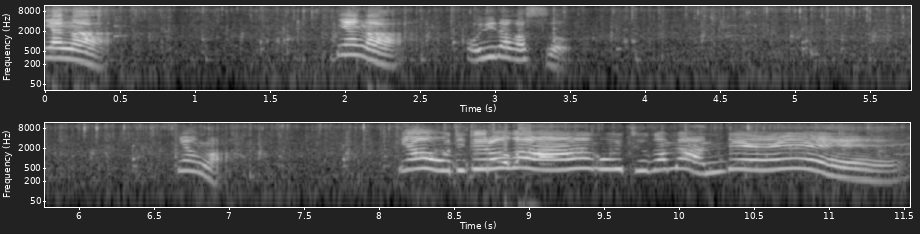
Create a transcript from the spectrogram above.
양아. 양아. 어디 나갔어? 양아. 야, 어디 들어가? 거기 들어가면 안 돼.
